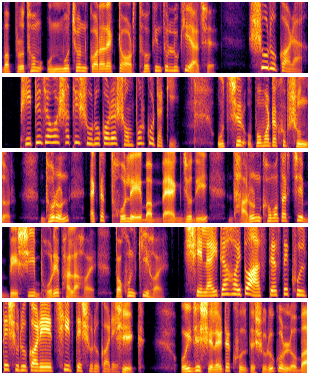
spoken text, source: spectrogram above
বা প্রথম উন্মোচন করার একটা অর্থ কিন্তু লুকিয়ে আছে। শুরু করা। ফেটে যাওয়ার সাথে শুরু করার সম্পর্কটা কি? উৎসের উপমাটা খুব সুন্দর। ধরুন একটা থলে বা ব্যাগ যদি ধারণ ক্ষমতার চেয়ে বেশি ভরে ফেলা হয় তখন কি হয়? সেলাইটা হয়তো আস্তে আস্তে খুলতে শুরু করে ছিঁড়তে শুরু করে। ঠিক। ওই যে সেলাইটা খুলতে শুরু করল বা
